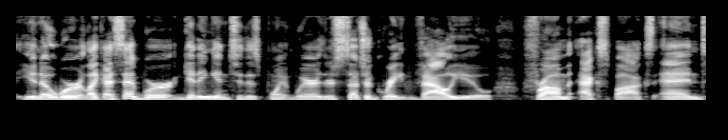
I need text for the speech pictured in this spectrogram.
you know we're like I said we're getting into this point where there's such a great value from Xbox, and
